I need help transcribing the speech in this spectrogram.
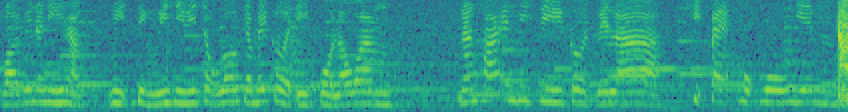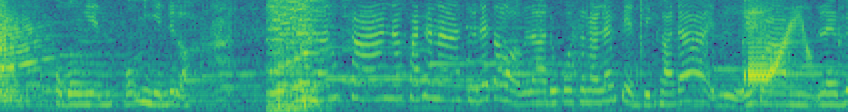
600 วินาทีหากมีสิ่งมีชีวิตตกโลกจะไม่เกิดอีกโปรดระวังร้านค้า NPC เกิดเวลาที่แปะ6โมงเย็น6โมงเย็นโอ้มีเย็นด้วยเหรอร้านค้านักพัฒนาซื้อได้ตลอดเวลาดูโฆษณาแลกเปลี่ยนสินค้าได้ หรือความเลเว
